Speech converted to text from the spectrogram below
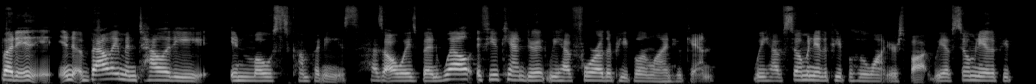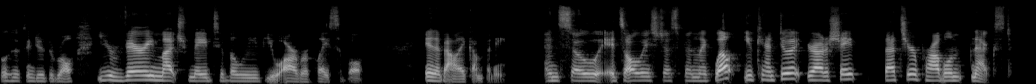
But it, in a ballet mentality, in most companies has always been well, if you can't do it, we have four other people in line who can. We have so many other people who want your spot. We have so many other people who can do the role. You're very much made to believe you are replaceable in a ballet company. And so it's always just been like, well, you can't do it. You're out of shape. That's your problem. Next.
